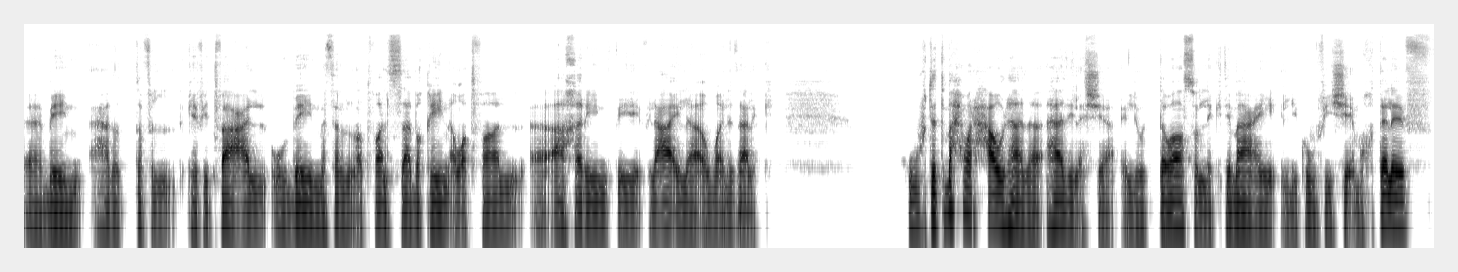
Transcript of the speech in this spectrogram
آه، بين هذا الطفل كيف يتفاعل وبين مثلا الأطفال السابقين أو أطفال آخرين في في العائلة أو ما إلى ذلك. وتتمحور حول هذا هذه الأشياء اللي هو التواصل الاجتماعي اللي يكون فيه شيء مختلف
